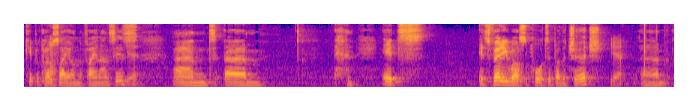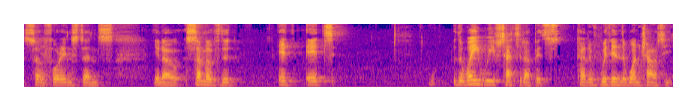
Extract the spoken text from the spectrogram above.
keep a close Yeah. eye on the finances, Yeah. and um, it's it's very well supported by the church. Yeah. Um, so, Yeah. for instance, you know, some of the it it's the way we've set it up. It's kind of within the one charity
